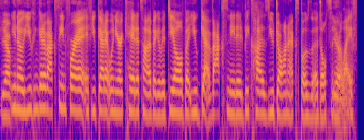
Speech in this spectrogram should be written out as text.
Yep. you know, you can get a vaccine for it. If you get it when you're a kid, it's not that big of a deal, but you get vaccinated because you don't want to expose the adults in your life,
